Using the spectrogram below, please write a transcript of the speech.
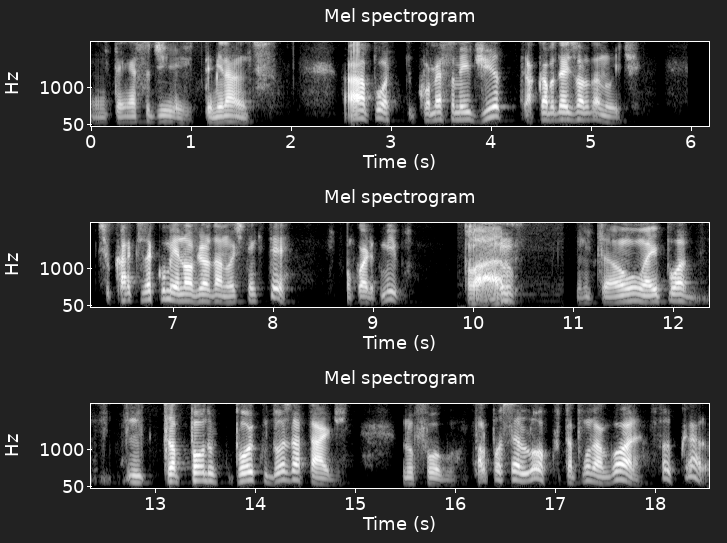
Não tem essa de terminar antes. Ah, pô, começa meio-dia, acaba 10 horas da noite. Se o cara quiser comer 9 horas da noite, tem que ter. Concorda comigo? Claro. Então, aí, pô, tá pondo porco duas da tarde no fogo. Fala, pô, você é louco? Tá pondo agora? Falo, cara,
